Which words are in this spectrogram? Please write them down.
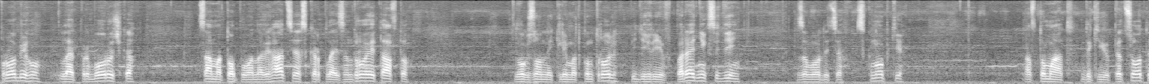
пробігу, LED приборочка, сама топова навігація, CarPlay з Android Auto, двохзонний клімат-контроль, підігрів передніх сидінь, заводиться з кнопки, автомат DQ 500.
